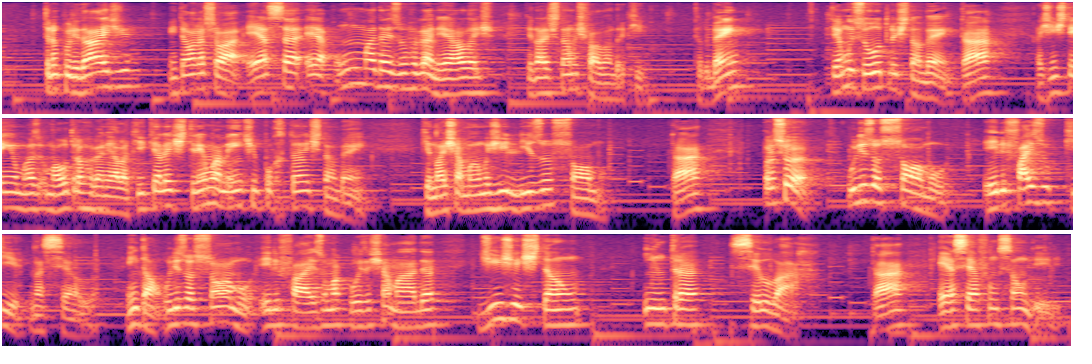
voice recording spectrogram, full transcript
Tranquilidade? Então, olha só, essa é uma das organelas que nós estamos falando aqui. Tudo bem? Temos outras também, tá? A gente tem uma, uma outra organela aqui que ela é extremamente importante também, que nós chamamos de lisossomo, tá? Professor, o lisossomo, ele faz o que na célula? Então, o lisossomo, ele faz uma coisa chamada digestão intracelular, tá? Essa é a função dele.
